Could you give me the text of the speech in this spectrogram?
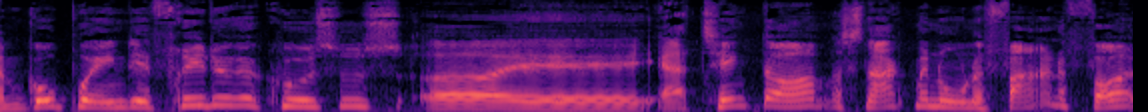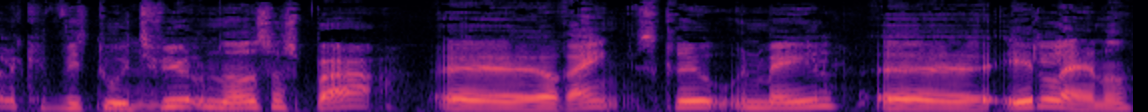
Um, god pointe. Fridykkerkursus, og øh, jeg har tænkt dig om at snakke med nogle erfarne folk. Hvis du er i tvivl om noget, så spørg. Øh, ring, skriv en mail, øh, et eller andet.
